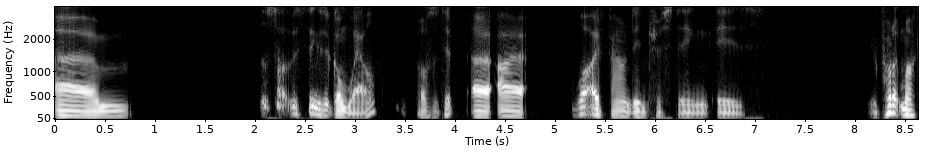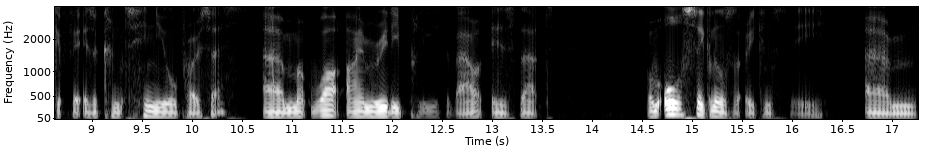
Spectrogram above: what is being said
um, let's start with things that have gone well, positive. Uh, I, what I found interesting is your product market fit is a continual process. Um, what I'm really pleased about is that from all signals that we can see, um,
